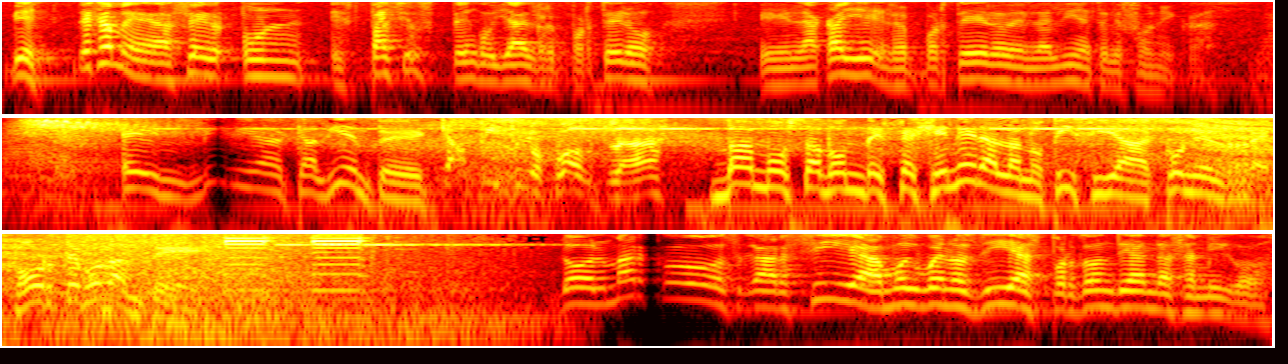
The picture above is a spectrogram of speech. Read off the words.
Bien, déjame hacer un espacio, tengo ya el reportero en la calle, el reportero en la línea telefónica. En línea caliente, capítulo Cuautla, vamos a donde se genera la noticia con el reporte volante. Don Marcos García, muy buenos días. ¿Por dónde andas, amigo?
